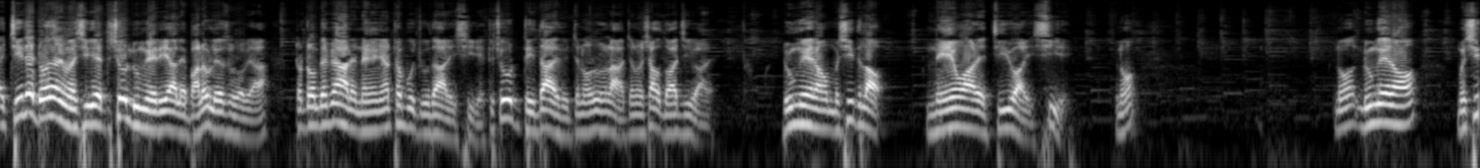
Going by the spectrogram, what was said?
အဲကျေးလက်တောရတွေမှာရှိတဲ့တချို့လူငယ်တွေကလည်းဘာလုပ်လဲဆိုတော့ဗျာတော်တော်များများကလည်းနိုင်ငံခြားထွက်ဖို့ကြိုးစားတွေရှိတယ်တချို့ဒေသတွေဆိုကျွန်တော်တို့ဟလာကျွန်တော်လျှောက်သွားကြည့်ပါတယ်လူငယ်တောင်မရှိသလောက် နဲွားတဲ့ကြီးရွာတွေရှိတယ်နော်နော်လူငယ်တောင်မရှိ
